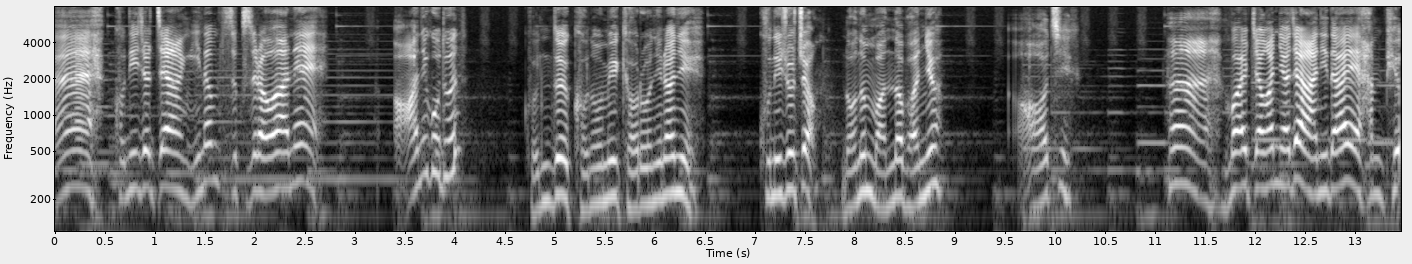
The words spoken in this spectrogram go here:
아 커니저짱 이놈 쑥스러워하네. 아니거든. 근데 그놈이 결혼이라니. 쿠니조짱 너는 만나봤냐? 아직 아, 멀쩡한 여자 아니다에 한 표.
